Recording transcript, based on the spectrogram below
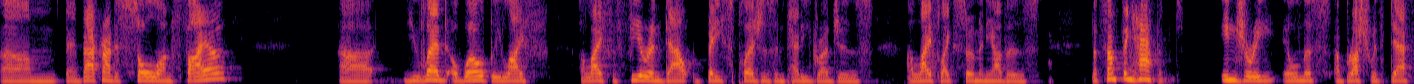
Um their background is soul on fire. Uh you led a worldly life, a life of fear and doubt, base pleasures and petty grudges, a life like so many others. But something happened. Injury, illness, a brush with death,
